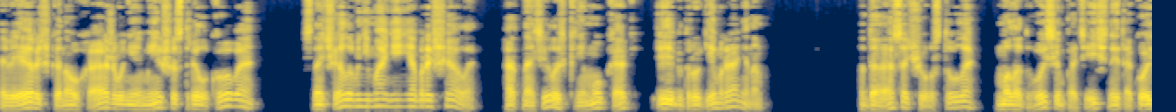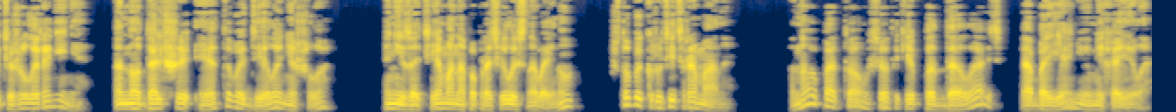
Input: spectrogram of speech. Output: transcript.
Верочка на ухаживание Миши Стрелкова сначала внимания не обращала, относилась к нему как и к другим раненым. Да, сочувствовала, молодой, симпатичный, такое тяжелое ранение. Но дальше этого дела не шло. Не затем она попросилась на войну, чтобы крутить романы. Но потом все-таки поддалась обаянию Михаила.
